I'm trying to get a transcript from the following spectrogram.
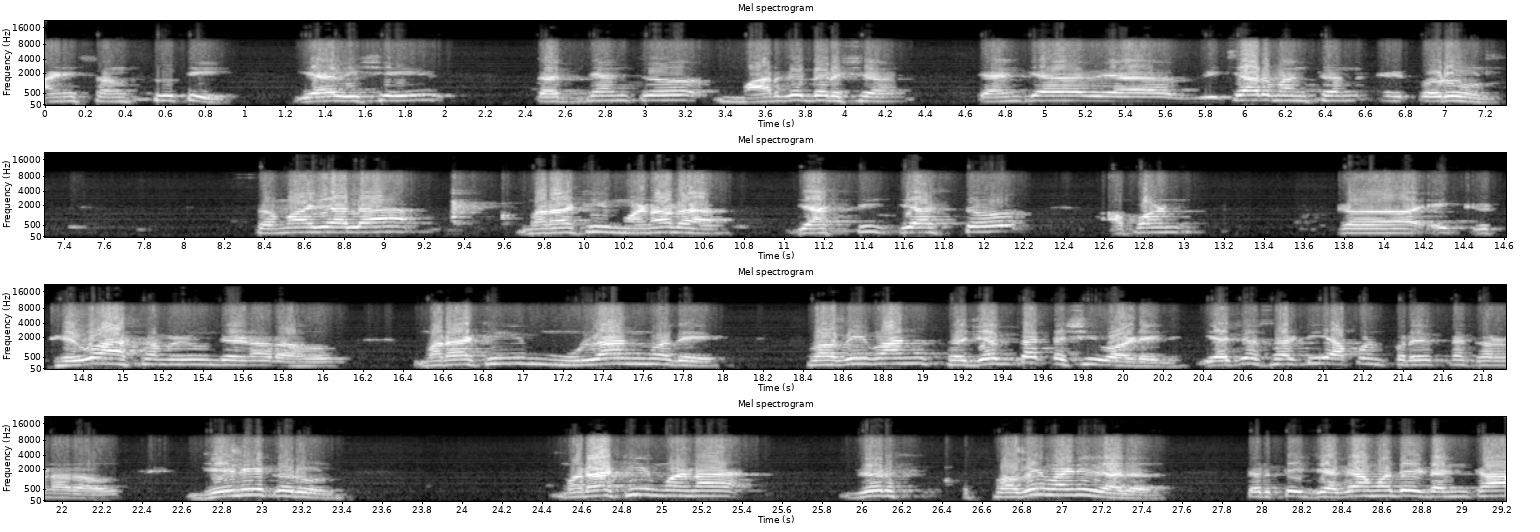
आणि संस्कृती याविषयी तज्ज्ञांचं मार्गदर्शन त्यांच्या व्या- विचारमंथन करून समाजाला मराठी मनाला जास्तीत जास्त आपण एक ठेवा असा मिळवून देणार आहोत. मराठी मुलांमध्ये स्वाभिमान सजगता कशी वाढेल याच्यासाठी आपण प्रयत्न करणार आहोत. जेणेकरून मराठी मना जर स्वाभिमानी झालं तर ते जगामध्ये डंका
